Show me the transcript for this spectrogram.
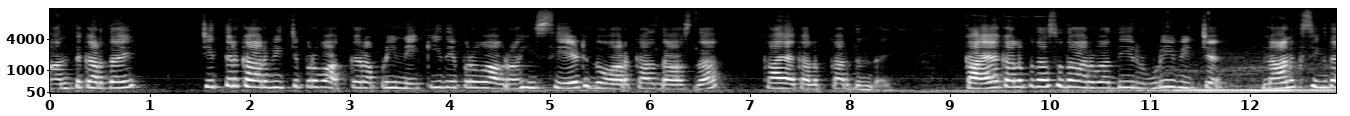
ਅੰਤ ਕਰਦਾ ਏ। ਚਿੱਤਰਕਾਰ ਵਿੱਚ ਪ੍ਰਭਾਕਰ ਆਪਣੀ ਨੇਕੀ ਦੇ ਪ੍ਰਭਾਵ ਰਾਹੀਂ ਸੇਠ ਦੁਆਰਕਾ ਦਾਸ ਦਾ ਕਾਇਆਕਲਪ ਕਰ ਦਿੰਦਾ ਹੈ ਕਾਇਆਕਲਪ ਦਾ ਸੁਧਾਰਵਾਦੀ ਰੂੜੀ ਵਿੱਚ ਨਾਨਕ ਸਿੰਘ ਦਾ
